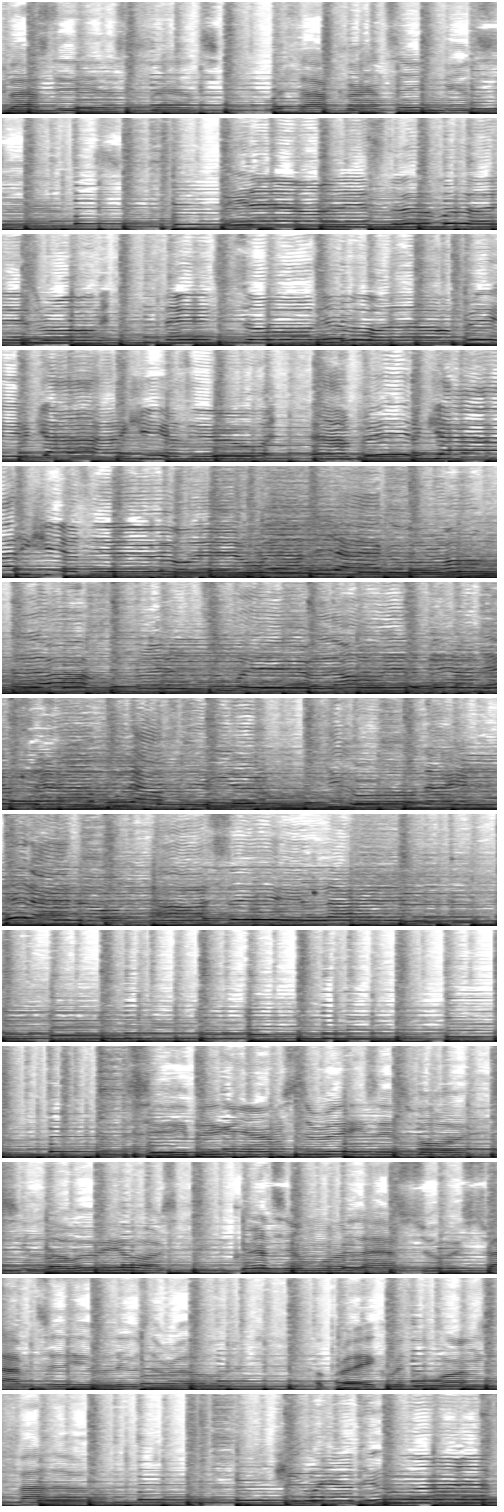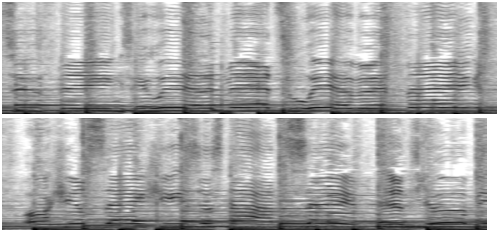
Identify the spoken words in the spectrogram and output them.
fastest break with the ones you follow. He will do one of two things. He will admit to everything Or he'll say he's just not the same. And you'll be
